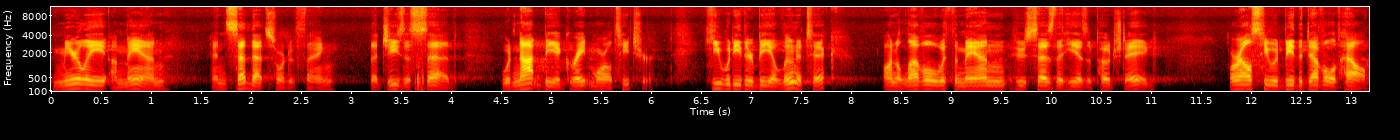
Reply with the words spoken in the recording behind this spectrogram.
merely a man and said that sort of thing that Jesus said would not be a great moral teacher. He would either be a lunatic on a level with the man who says that he is a poached egg, or else he would be the devil of hell.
